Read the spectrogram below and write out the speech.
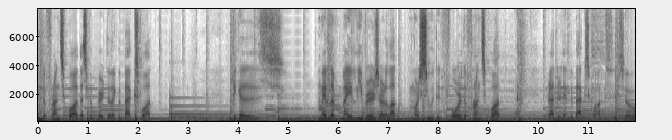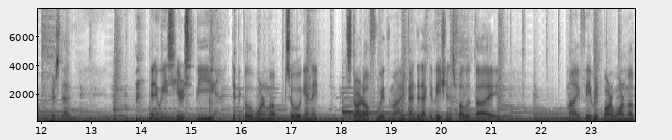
in the front squat as compared to like the back squat because my lev- my levers are a lot more suited for the front squat rather than the back squat. So there's that. Anyways, here's the typical warm up. So again, I start off with my banded activations followed by my favorite bar warm up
